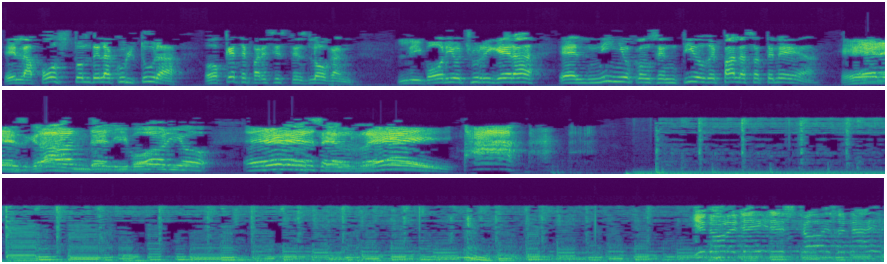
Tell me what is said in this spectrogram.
el apóstol de la cultura. ¿O qué te parece este eslogan? Liborio Churriguera, el niño consentido de Palas Atenea. Eres grande, Liborio. Eres el rey. You know the day destroys the night,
